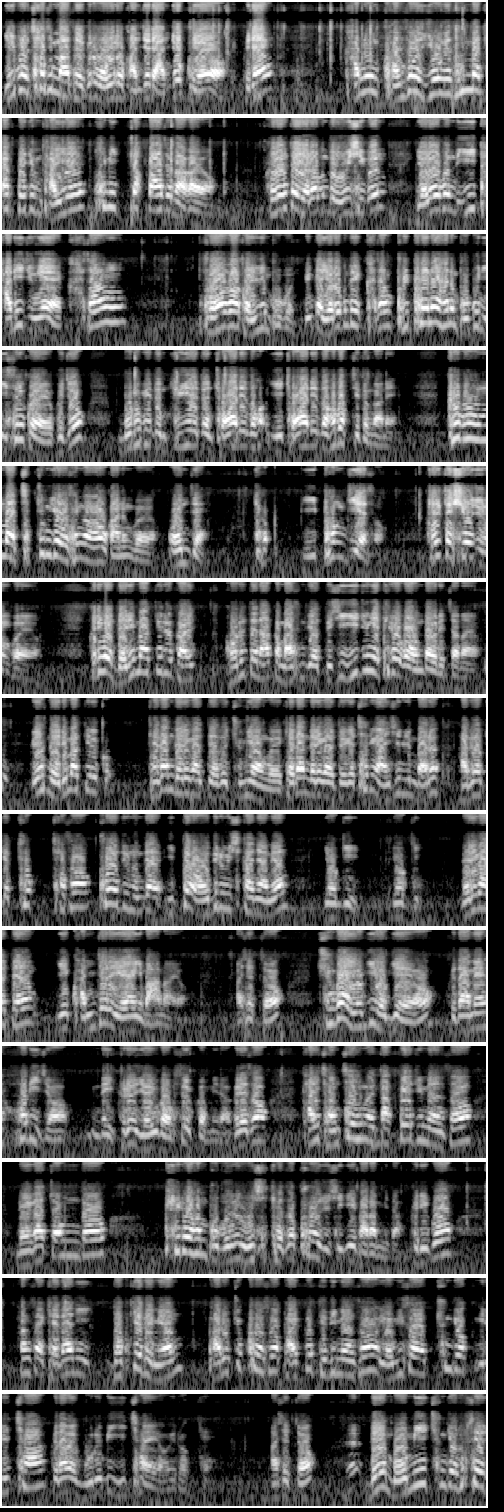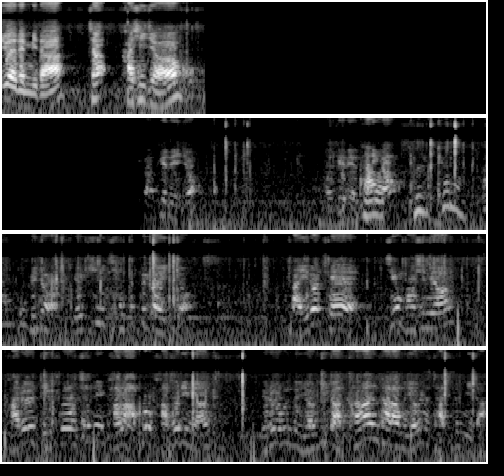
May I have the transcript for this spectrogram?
일부러 차지 마세요. 그럼 오히려 관절에 안 좋고요. 그냥 가는 관성을 이용해서 힘만 딱 빼주면 다리에 힘이 쫙 빠져나가요. 그럴 때 여러분들 의식은 여러분들 이 다리 중에 가장 부하가 걸린 부분. 그러니까 여러분들이 가장 불편해하는 부분이 있을 거예요. 그죠? 무릎이든 뒤에든 종아리든 허- 이 종아리든 허벅지든 간에 그 부분만 집중적으로 생각하고 가는 거예요. 언제? 겨- 이 평지에서. 그럴 때 쉬어주는 거예요. 그리고 내리막길을 갈- 걸을 때는 아까 말씀드렸듯이 이중에 필요가 온다 그랬잖아요. 그래서 내리막길을 거- 계단 내려갈 때도 중요한 거예요. 계단 내려갈 때 체중이 안 실린 발을 가볍게 툭 쳐서 풀어주는데 이때 어디를 의식하냐면 여기, 여기. 내려갈 때는 이 관절에 영향이 많아요. 아셨죠? 주가 여기 여기에요. 그 다음에 허리죠. 근데 그럴 여유가 없을 겁니다. 그래서 다리 전체 힘을 딱 빼주면서 내가 좀 더 필요한 부분을 의식해서 풀어주시기 바랍니다. 그리고 항상 계단이 높게 되면 발을 쭉 펴서 발끝 디디면서 여기서 충격 1차, 그 다음에 무릎이 2차예요. 이렇게. 아셨죠? 네. 내 몸이 충격 흡수해줘야 됩니다. 자, 가시죠. 어떻게 되죠? 돼요? 다리가? 불편해. 그죠? 여기 힘이 잔뜩 들어가 있죠? 자, 이렇게 지금 보시면 발을 딛고 체중이 바로 앞으로 가버리면 여러분들 여기가 강한 사람은 여기서 잡습니다.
